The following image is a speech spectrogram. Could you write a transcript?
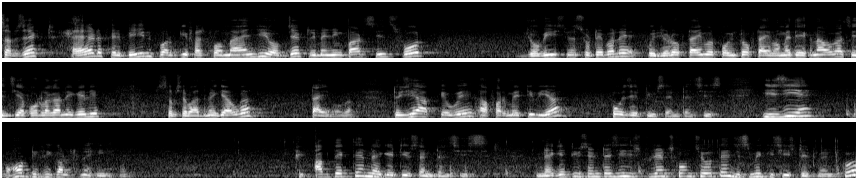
सब्जेक्ट हैड फिर बीन वर्ब की फ़र्स्ट फॉर्म में आएँगी object remaining part since for जो भी इसमें सुटेबल है पीरियड ऑफ़ टाइम और पॉइंट ऑफ़ टाइम हमें देखना होगा सिंस फोर लगाने के लिए। सबसे बाद में क्या होगा? टाइम होगा। तो ये आपके हुए अफर्मेटिव या पॉजिटिव सेंटेंसेस इजी है, बहुत डिफ़िकल्ट नहीं है। अब देखते हैं negative sentences negative sentences students कौन से होते हैं? जिसमें किसी स्टेटमेंट को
